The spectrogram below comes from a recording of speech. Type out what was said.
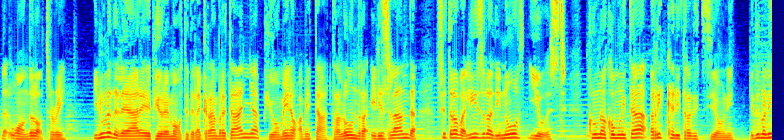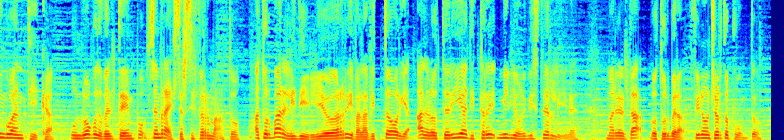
That Won the Lottery. In una delle aree più remote della Gran Bretagna, più o meno a metà tra Londra e l'Islanda, si trova l'isola di North Uist, con una comunità ricca di tradizioni ed una lingua antica, un luogo dove il tempo sembra essersi fermato. A turbare l'idillio arriva la vittoria alla lotteria di 3 milioni di sterline, ma in realtà lo turberà fino a un certo punto.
